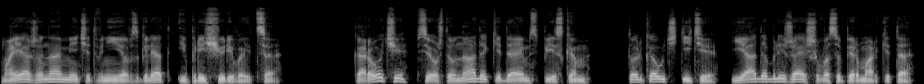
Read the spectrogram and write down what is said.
Моя жена мечет в нее взгляд и прищуривается. Короче, все, что надо, кидаем списком. Только учтите, я до ближайшего супермаркета,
